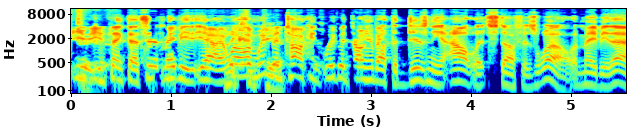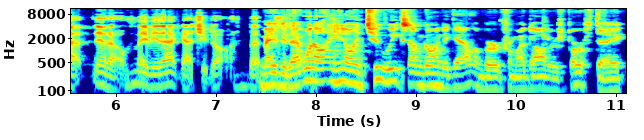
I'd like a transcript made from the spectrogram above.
You, you think that's it? Maybe, yeah. That Well, and we've be been it. talking. We've been talking about the Disney outlet stuff as well, and maybe that, you know, maybe that got you going. But Maybe that. Well, you know, in two weeks I'm going to Gatlinburg for my daughter's birthday,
